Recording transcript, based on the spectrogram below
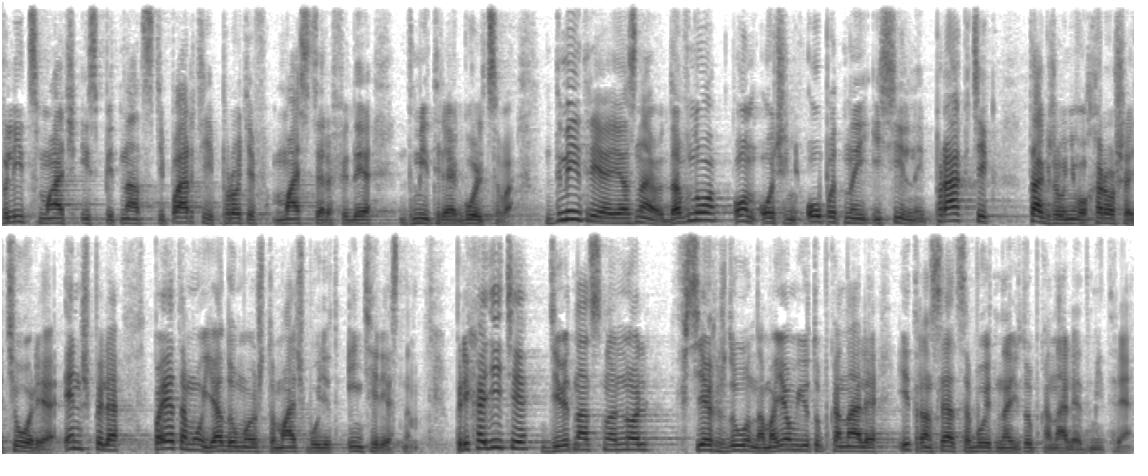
блиц-матч из 15 партий против мастера Фиде Дмитрия Гольцева. Дмитрия я знаю давно, он очень опытный и сильный практик, также у него хорошая теория эншпиля, поэтому я думаю, что матч будет интересным. Приходите, 19.00, всех жду на моем YouTube-канале и трансляция будет на YouTube-канале Дмитрия.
